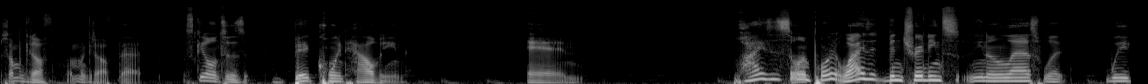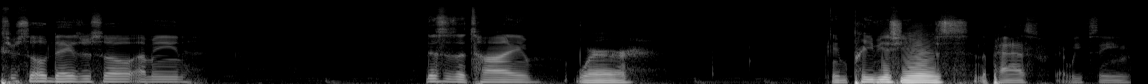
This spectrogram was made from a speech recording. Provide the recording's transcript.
So I'm gonna get off. I'm gonna get off that. Let's get on to this Bitcoin halving. And why is it so important? Why has it been trending? You know, the last what weeks or so, days or so. I mean, this is a time where in previous years in the past that we've seen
